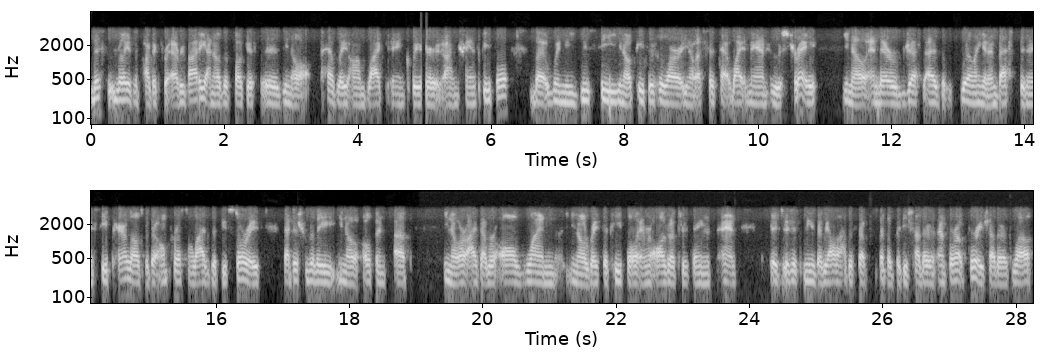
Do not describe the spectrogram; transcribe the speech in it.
this really is a project for everybody. I know the focus is you know heavily on black and queer and trans people, but when you, you see you know people who are you know a cishet white man who is straight you know, and they're just as willing and invested and see parallels with their own personal lives with these stories that just really, you know, opens up, you know, our eyes that we're all one, you know, race of people and we all go through things. And it, it just means that we all have to step, step up with each other and for up for each other as well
